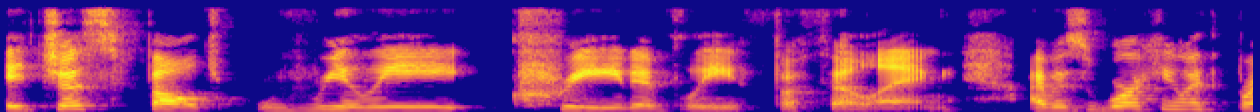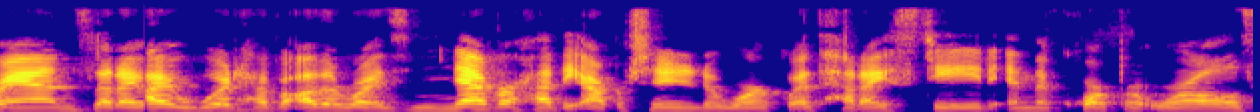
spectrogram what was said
it just felt really creatively fulfilling. I was working with brands that I, would have otherwise never had the opportunity to work with had I stayed in the corporate world.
